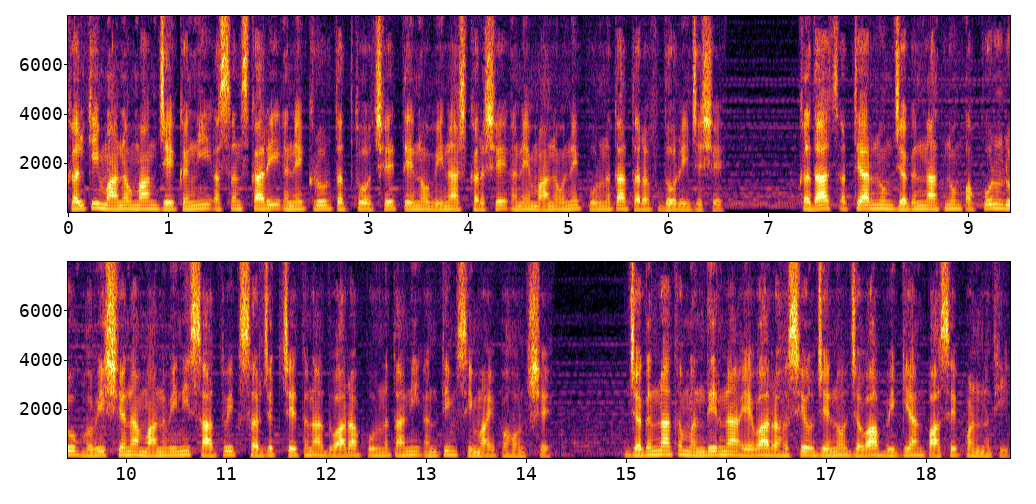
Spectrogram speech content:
કલ્કી માનવમાં જે કંઈ અસંસ્કારી અને ક્રૂર તત્વો છે, તેનો વિનાશ કરશે અને માનવને પૂર્ણતા તરફ દોરી જશે. કદાચ અત્યારનું જગન્નાથનું અપૂર્ણ રૂપ ભવિષ્યના માનવીની સાત્વિક સર્જક ચેતના દ્વારા પૂર્ણતાની અંતિમ સીમાએ પહોંચશે. જગન્નાથ મંદિરના એવા રહસ્યો જેનો જવાબ વિજ્ઞાન પાસે પણ નથી.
